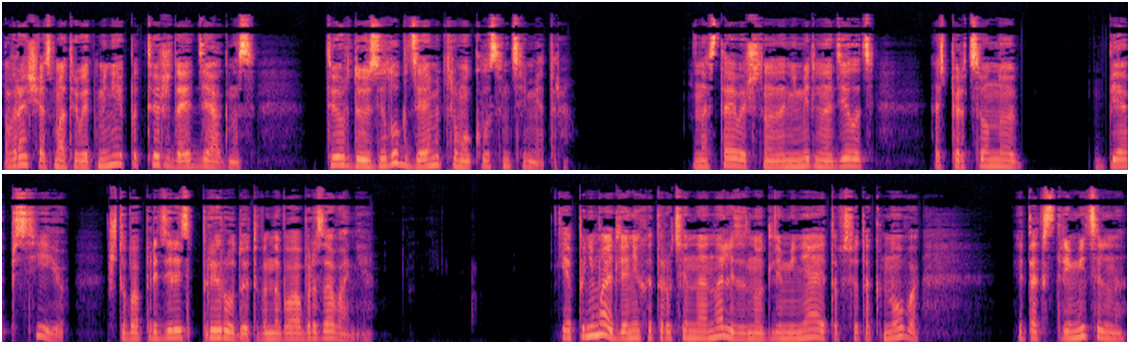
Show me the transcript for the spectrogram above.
Врач осматривает меня и подтверждает диагноз. Твердый узелок диаметром около сантиметра. Настаивает, что надо немедленно делать аспирационную биопсию, чтобы определить природу этого новообразования. Я понимаю, для них это рутинные анализы, но для меня это все так ново, и так стремительно.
